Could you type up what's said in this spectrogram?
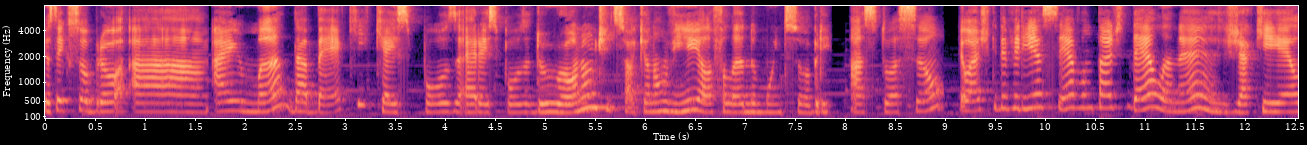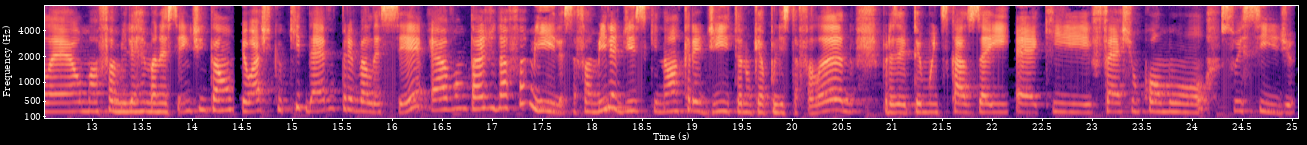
Eu sei que sobrou a, a irmã da Beck, que é a esposa, era a esposa do Ronald, só que eu não vi ela falando muito sobre a situação. Eu acho que deveria ser a vontade dela, né? Já que ela é uma família remanescente, então eu acho que o que deve prevalecer é a vontade da família. Se a família diz que não acredita no que a polícia está falando, por exemplo, tem muitos casos aí é, que fecham como suicídio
